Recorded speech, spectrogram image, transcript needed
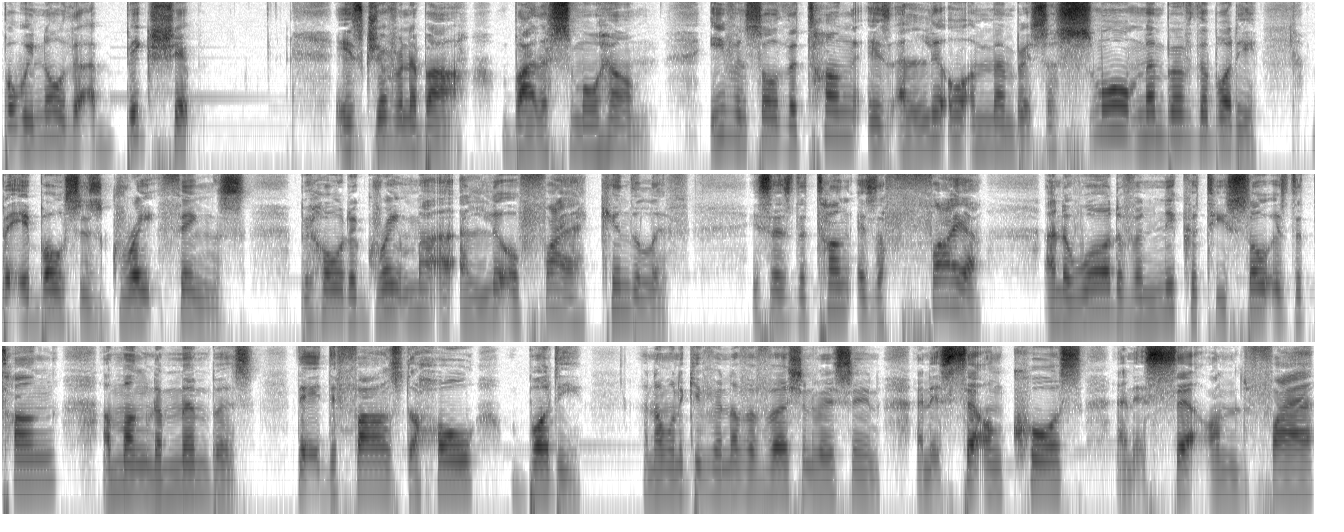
but we know that a big ship is driven about by the small helm. Even so, the tongue is a little member. It's a small member of the body, but it boasts great things. Behold, a great matter, a little fire kindleth it says, The tongue is a fire and a word of iniquity. So is the tongue among the members, that it defiles the whole body. And I want to give you another version very soon. And it's set on course and it's set on fire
